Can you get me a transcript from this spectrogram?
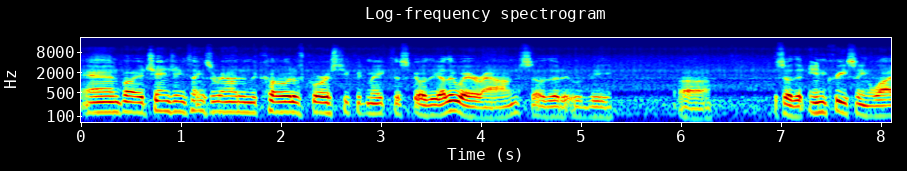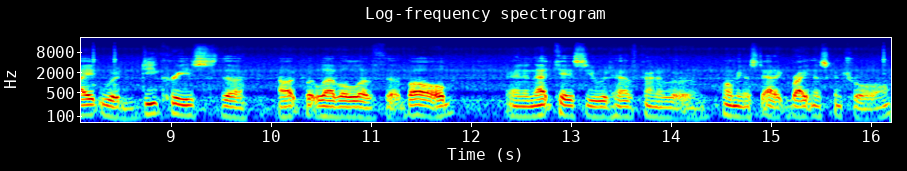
And by changing things around in the code, of course, you could make this go the other way around so that it would be, uh, so that increasing light would decrease the output level of the bulb and in that case you would have kind of a homeostatic brightness control.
